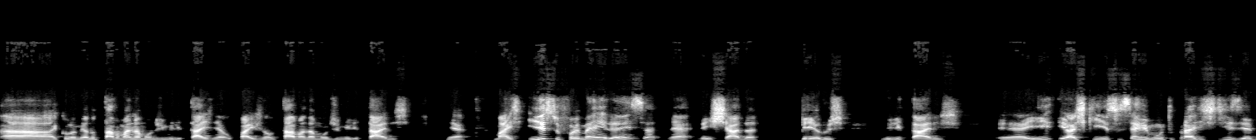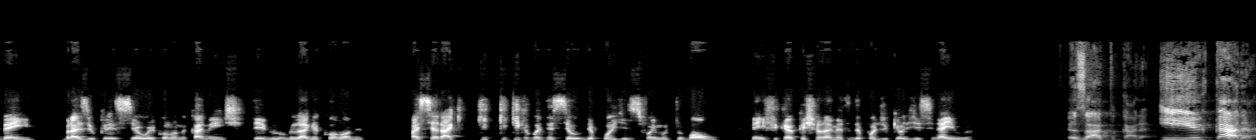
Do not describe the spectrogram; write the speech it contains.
a economia não estava mais na mão dos militares, né? O país não estava na mão dos militares, né? Mas isso foi uma herança, né, deixada pelos militares. É, e eu acho que isso serve muito para a gente dizer, bem, Brasil cresceu economicamente, teve o um milagre econômico. Mas será que o que, que, que aconteceu depois disso? Foi muito bom? Bem, fica aí o questionamento depois do que eu disse, né, Igor? Exato, cara. E, cara,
